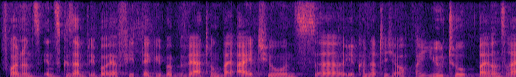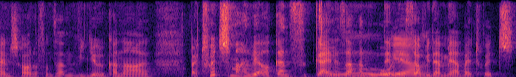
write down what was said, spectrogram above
freuen uns insgesamt über euer Feedback, über Bewertungen bei iTunes. Äh, ihr könnt natürlich auch bei YouTube bei uns reinschauen, auf unserem Videokanal. Bei Twitch machen wir auch ganz geile Uh. Sachen. Oh Demnächst ja. auch wieder mehr bei Twitch.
